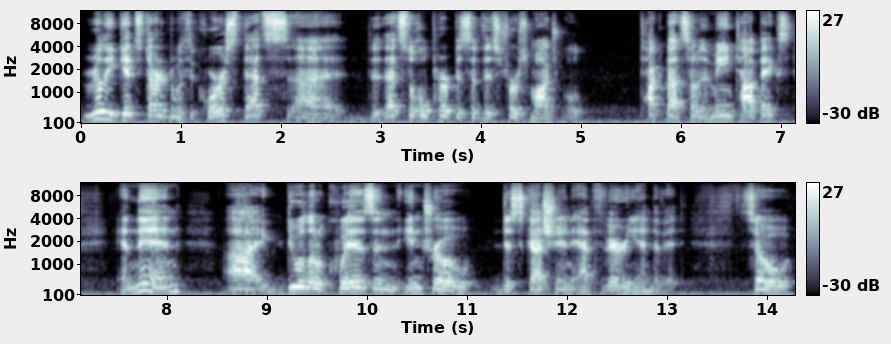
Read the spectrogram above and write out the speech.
really get started with the course, that's uh, th that's the whole purpose of this first module. Talk about some of the main topics, and then uh, do a little quiz and intro discussion at the very end of it. So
